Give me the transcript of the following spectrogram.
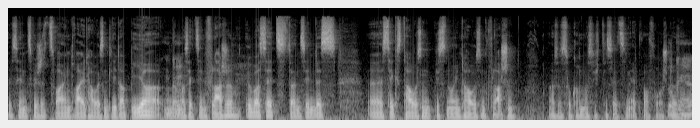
Das sind zwischen 2.000 und 3.000 Liter Bier. Okay. Wenn man es jetzt in Flasche übersetzt, dann sind es äh, 6.000 bis 9.000 Flaschen. Also so kann man sich das jetzt in etwa vorstellen. Okay.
